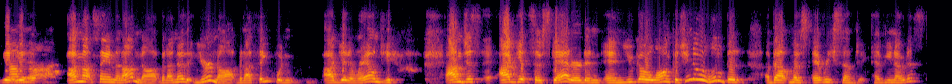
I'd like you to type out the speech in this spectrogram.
Yeah, I'm yeah. Uh, not. I'm not saying that I'm not, but I know that you're not. But I think when I get around you, I'm just I get so scattered, and and you go along because you know a little bit about most every subject. Have you noticed?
